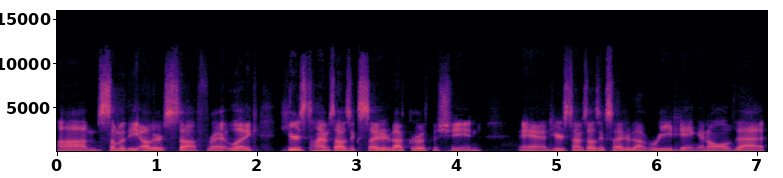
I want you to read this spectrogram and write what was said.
um, some of the other stuff, right? Like here's times I was excited about Growth Machine and here's times I was excited about reading and all of that.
